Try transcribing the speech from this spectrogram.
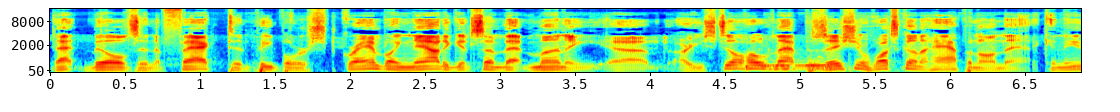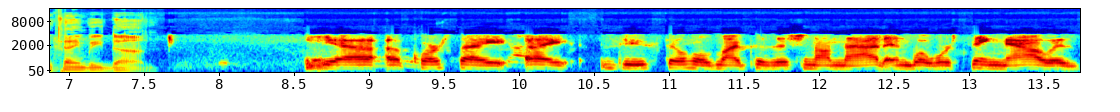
That bill's in effect, and people are scrambling now to get some of that money. Uh, are you still holding that position? What's going to happen on that? Can anything be done? Yeah, of course I I do still hold my position on that, and what we're seeing now is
